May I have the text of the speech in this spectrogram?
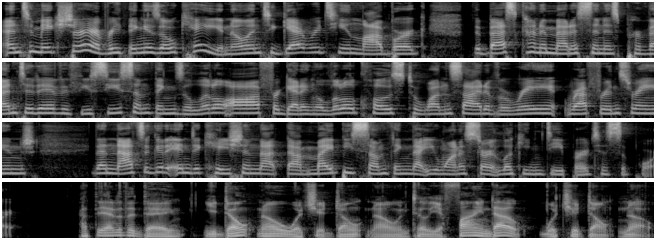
and to make sure everything is okay, you know, and to get routine lab work. The best kind of medicine is preventative. If you see something's a little off or getting a little close to one side of a ra- reference range, then that's a good indication that that might be something that you want to start looking deeper to support. At the end of the day, you don't know what you don't know until you find out what you don't know.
